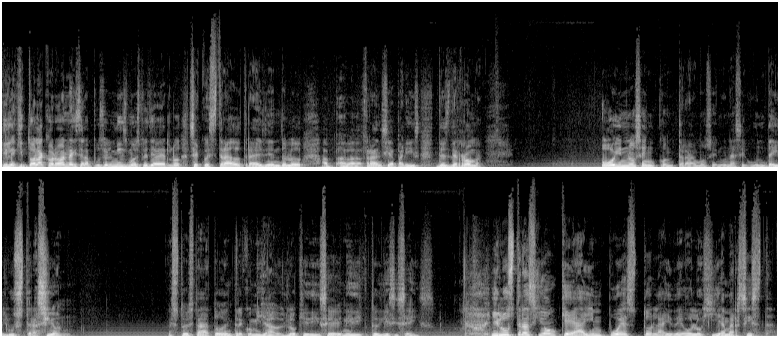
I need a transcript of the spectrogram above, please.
Y le quitó la corona y se la puso él mismo después de haberlo secuestrado, trayéndolo a Francia, a París, desde Roma. Hoy nos encontramos en una segunda ilustración. Esto está todo entrecomillado, es lo que dice Benedicto XVI. Ilustración que ha impuesto la ideología marxista,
